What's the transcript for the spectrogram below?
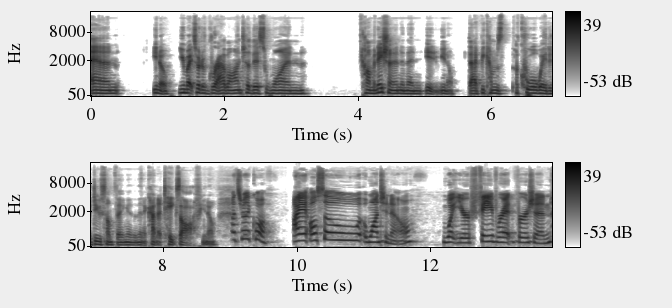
And you know you might sort of grab onto this one combination and then it, you know that becomes a cool way to do something and then it kind of takes off you know? That's really cool. I also want to know what your favorite version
